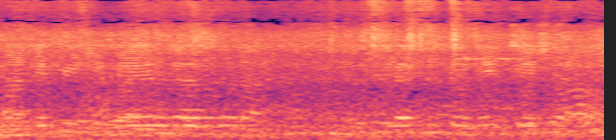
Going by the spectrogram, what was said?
మా డిప్యూటీ మేయర్ గారు కూడా బ్లడ్ డొనేట్ చేశారు.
